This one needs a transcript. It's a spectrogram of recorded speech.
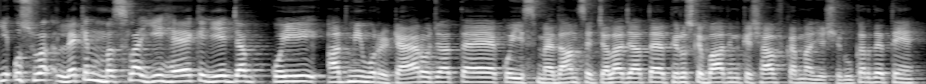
ये उस वक्त लेकिन मसला ये है कि ये जब कोई आदमी वो रिटायर हो जाता है कोई इस मैदान से चला जाता है फिर उसके बाद इंकशाफ करना ये शुरू कर देते हैं।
